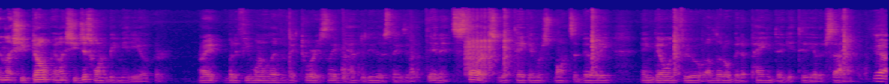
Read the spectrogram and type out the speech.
unless you don't, unless you just want to be mediocre, right? But if you want to live a victorious life, you have to do those things, and it starts with taking responsibility and going through a little bit of pain to get to the other side. Yeah,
